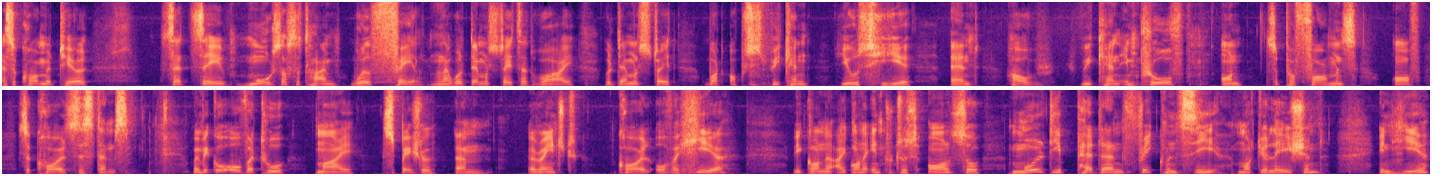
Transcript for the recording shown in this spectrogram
as a core material that they most of the time will fail. And I will demonstrate that why, will demonstrate what options we can use here and how we can improve on the performance of the coil systems. When we go over to my special um, arranged coil over here, we gonna I gonna introduce also multi-pattern frequency modulation in here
